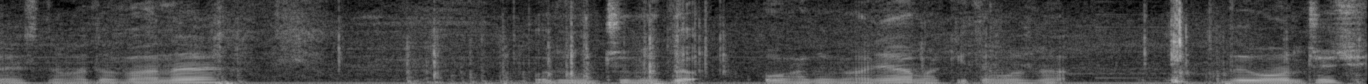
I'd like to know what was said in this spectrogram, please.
To jest naładowane. Podłączymy do ładowania. Makitę można wyłączyć.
